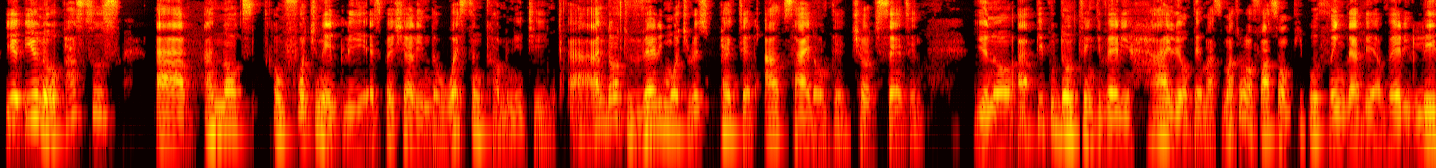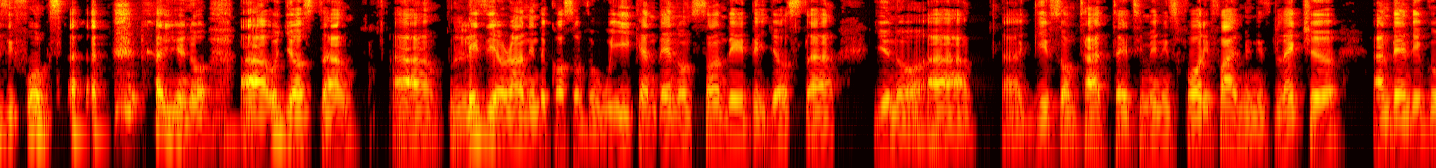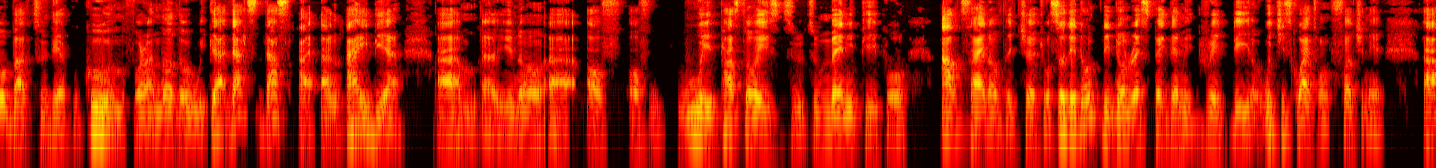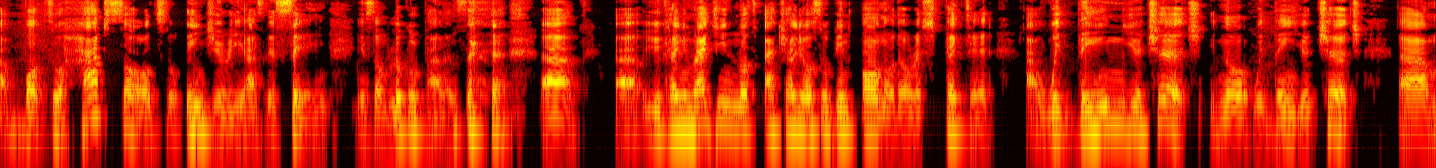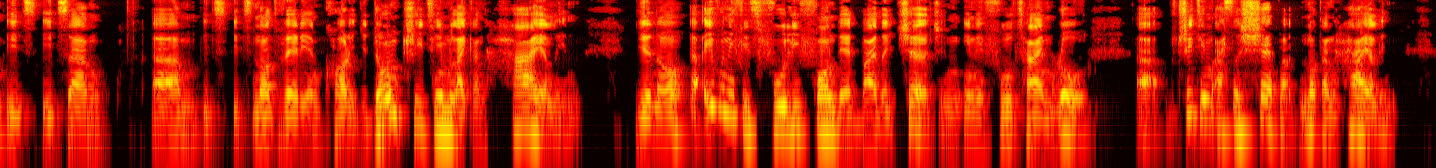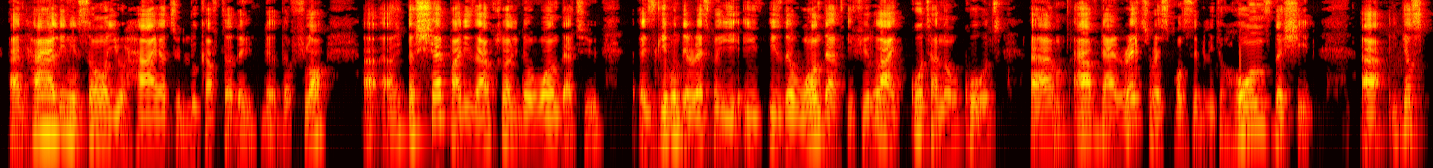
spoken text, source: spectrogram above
You, you know, pastors uh, are not, unfortunately, especially in the Western community, uh, are not very much respected outside of their church setting. You know, uh, people don't think very highly of them. As a matter of fact, some people think that they are very lazy folks, you know, uh, who just um, uh, lazy around in the course of the week, and then on Sunday they just, uh, you know, uh, uh give some 30 minutes, 45 minutes lecture, and then they go back to their cocoon for another week. That's that's an idea, um, uh, you know, uh, of of who a pastor is to to many people outside of the church so they don't they don't respect them a great deal which is quite unfortunate. Uh, but to add salt to injury as they say in some local parlance uh, uh, you can imagine not actually also being honored or respected uh, within your church you know within your church. Um, it's it's um, um, it's it's not very encouraging don't treat him like an hireling you know, even if he's fully funded by the church in, in a full time role, uh, treat him as a shepherd, not an hireling. And hireling is someone you hire to look after the, the, the flock. Uh, a, a, shepherd is actually the one that you is given the rest. He is the one that, if you like, quote and unquote, um, have direct responsibility, owns the sheep. Uh, just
